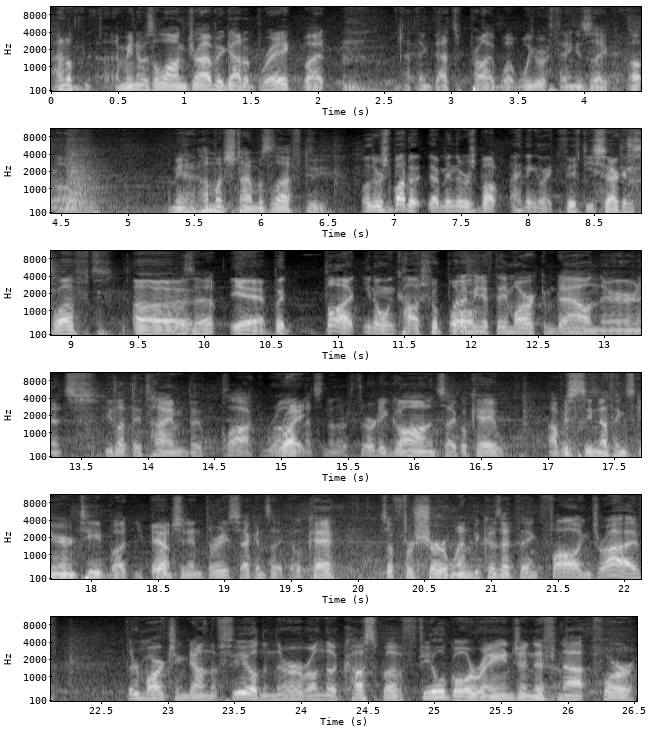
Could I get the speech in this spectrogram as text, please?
I don't. I mean, it was a long drive. We got a break, but I think that's probably what we were thinking. Is like, uh oh. I mean, how much time was left? Do you? Well, there was about. A, I mean, there was about. I think like 50 seconds left. Uh, Was it? Yeah, but but you know in college football. But I mean, if they mark him down there and it's you let the time the clock run, Right. that's another thirty gone. It's like okay, obviously nothing's guaranteed, but you Yeah. punch it in thirty seconds. Like okay, it's a for sure win because I think following drive, they're marching down the field and they're on the cusp of field goal range, and if not for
